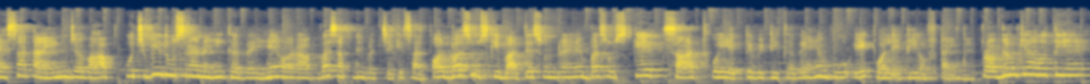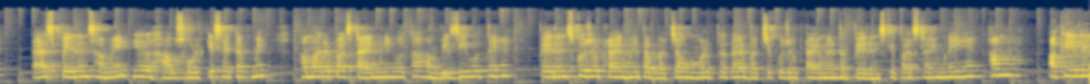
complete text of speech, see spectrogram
ऐसा टाइम जब आप कुछ भी दूसरा नहीं कर रहे हैं और आप बस अपने बच्चे के साथ और बस उसकी बातें सुन रहे हैं, बस उसके साथ कोई एक्टिविटी कर रहे हैं, वो एक क्वालिटी ऑफ़ टाइम है। प्रॉब्लम क्या होती है? एज पेरेंट्स हमें या हाउस होल्ड के सेटअप में हमारे पास टाइम नहीं होता, हम बिज़ी होते हैं। पेरेंट्स को जब टाइम है तब बच्चा होमवर्क कर रहा है, बच्चे को जब टाइम है तब पेरेंट्स के पास टाइम नहीं है। हम अकेले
